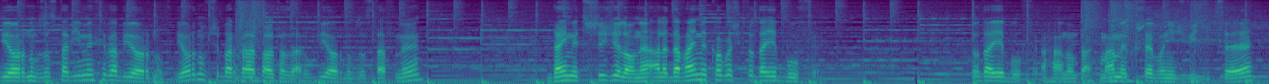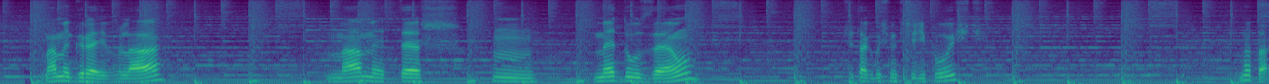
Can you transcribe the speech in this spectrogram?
Bjornów zostawimy? Chyba Bjornów. Bjornów czy Baltazarów? Bjornów zostawmy. Dajmy trzy zielone, ale dawajmy kogoś, kto daje bufy. Kto daje bufy? Aha, no tak. Mamy Krzewo Niedźwiedzicę. Mamy Gravela. Mamy też hmm, Meduzę. Czy tak byśmy chcieli pójść? No tak,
